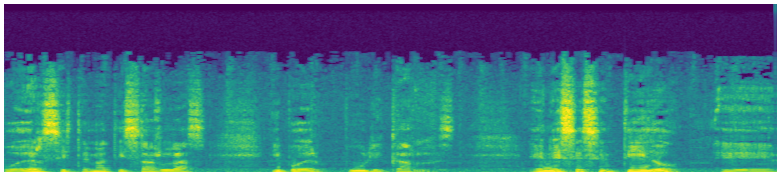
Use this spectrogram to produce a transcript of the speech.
poder sistematizarlas y poder publicarlas. En ese sentido, eh,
